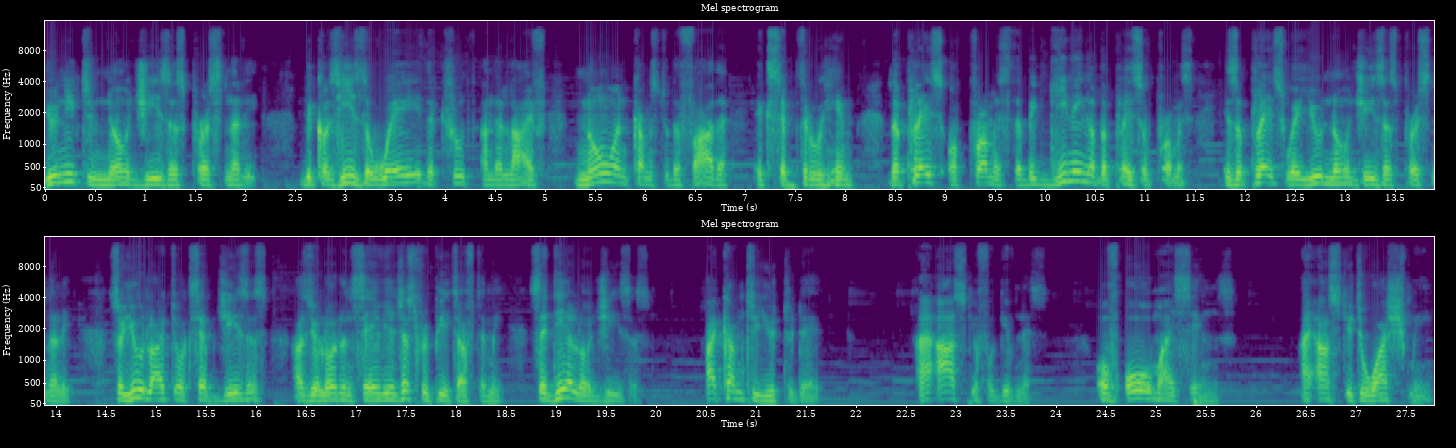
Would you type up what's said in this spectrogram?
You need to know Jesus personally because he's the way, the truth, and the life. No one comes to the Father except through him. The place of promise, the beginning of the place of promise, is a place where you know Jesus personally. So you would like to accept Jesus as your Lord and Savior, just repeat after me. Say, Dear Lord Jesus, I come to you today. I ask your forgiveness of all my sins. I ask you to wash me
